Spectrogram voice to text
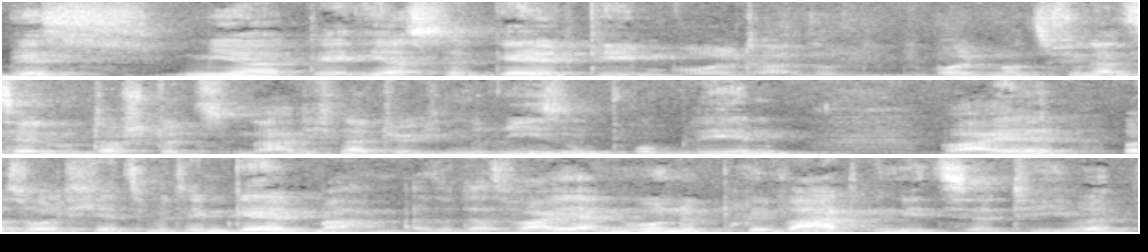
bis mir der erste Geld geben wollte. Also die wollten uns finanziell unterstützen. Da hatte ich natürlich ein Riesenproblem, weil was sollte ich jetzt mit dem Geld machen? Also das war ja nur eine Privatinitiative.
